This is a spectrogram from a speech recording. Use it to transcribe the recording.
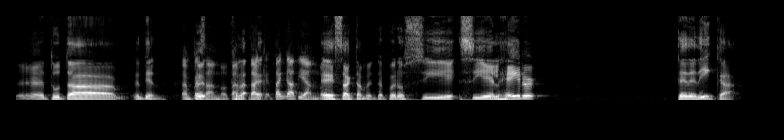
eh, tú estás, ¿entiendes? Está empezando, Pero- está, cla- está- está gateando. Exactamente. Pero si, si el hater te dedica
